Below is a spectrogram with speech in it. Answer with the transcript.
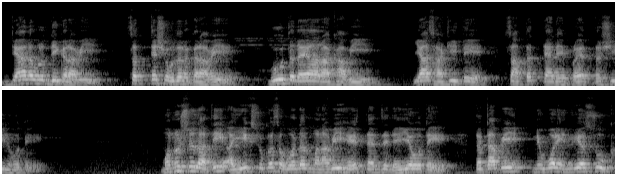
ज्ञानवृद्धी करावी. सत्यशोधन करावे. भूतदया राखावी. यासाठी ते सातत्याने प्रयत्नशील होते. मनुष्य जाती ऐहिक सुखसंवर्धन म्हणावी हेच त्यांचे ध्येय होते. तथापि निव्वळ इंद्रिय सुख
